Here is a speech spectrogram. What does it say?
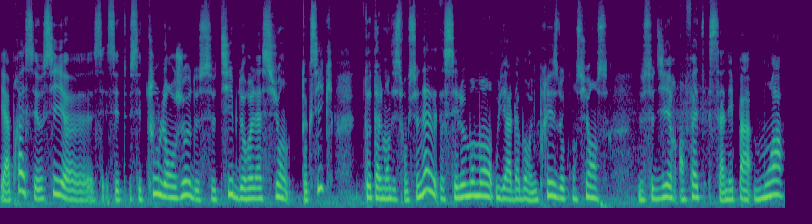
Et après, c'est aussi, euh, c'est tout l'enjeu de ce type de relation toxique, totalement dysfonctionnelle. C'est le moment où il y a d'abord une prise de conscience de se dire, en fait, ça n'est pas moi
